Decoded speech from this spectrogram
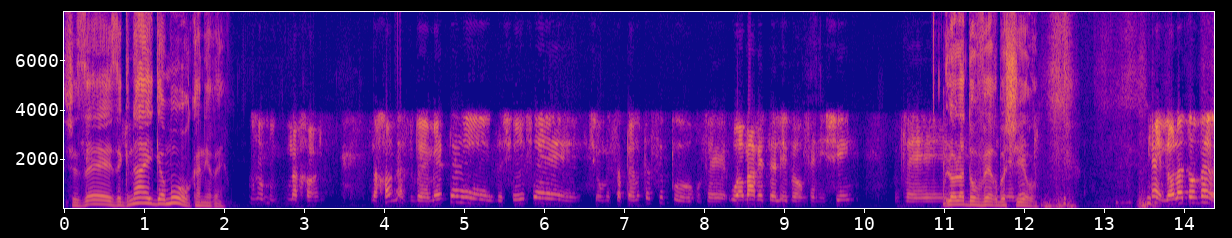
שזה זה גנאי גמור כנראה. נכון. נכון, אז באמת אה, זה שיר ש... שהוא מספר את הסיפור, והוא אמר את זה לי באופן אישי. ו... לא לדובר בשיר. כן, לא לדובר,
